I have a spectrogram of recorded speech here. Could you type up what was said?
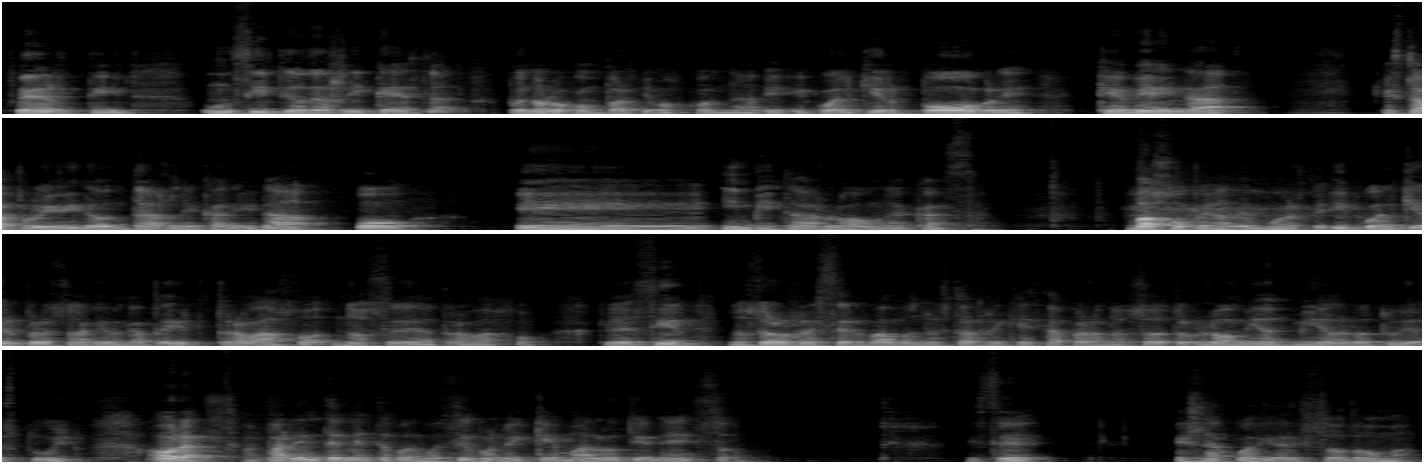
fértil, un sitio de riqueza, pues no lo compartimos con nadie. Y cualquier pobre que venga, está prohibido darle caridad o eh, invitarlo a una casa, bajo pena de muerte. Y cualquier persona que venga a pedir trabajo, no se le da trabajo. Es decir, nosotros reservamos nuestra riqueza para nosotros. Lo mío es mío, lo tuyo es tuyo. Ahora, aparentemente podemos decir, bueno, ¿y qué malo tiene eso? Dice, es la cualidad de Sodoma.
